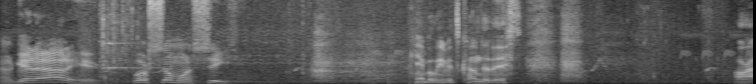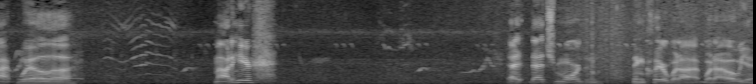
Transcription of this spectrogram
Now get out of here before someone sees you. Can't believe it's come to this. All right, well, uh, I'm out of here. That, that's more than, than clear what I what I owe you.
